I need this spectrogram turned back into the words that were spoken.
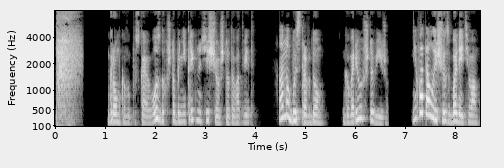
Пфф! Громко выпускаю воздух, чтобы не крикнуть еще что-то в ответ. «А ну быстро в дом!» Говорю, что вижу. Не хватало еще заболеть вам.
